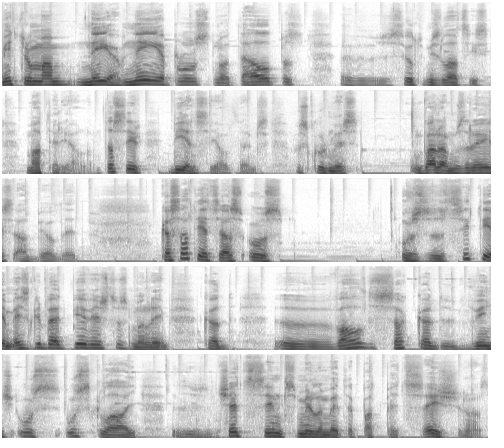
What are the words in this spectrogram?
mitrumam neie, neieplūst no telpas uh, siltumizolācijas materiālam. Tas ir viens jautājums, uz kuru mēs varam uzreiz atbildēt. Kas attiecās uz, uz citiem, es gribētu pievērst uzmanību, kad uh, Valdis saka, ka viņš uz, uzklāja 400 mm pat pēc sēšanās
